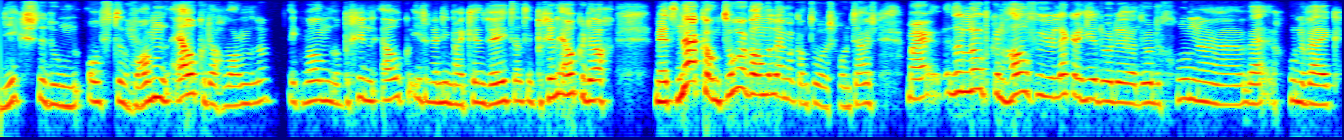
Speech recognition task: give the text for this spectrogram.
niks te doen of te wandelen, elke dag wandelen. Ik wandel, begin elke, iedereen die mij kent weet dat. Ik begin elke dag met naar kantoor wandelen. En mijn kantoor is gewoon thuis. Maar dan loop ik een half uur lekker hier door de, door de groene, wij, groene wijk.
